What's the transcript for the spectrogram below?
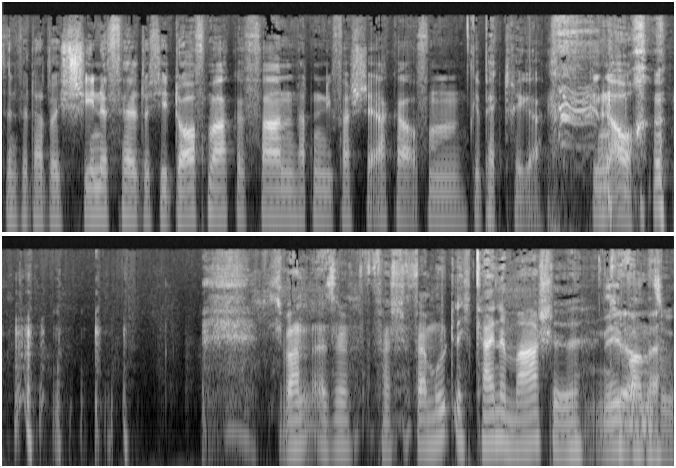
sind wir da durch Schienefeld, durch die Dorfmark gefahren, hatten die Verstärker auf dem Gepäckträger. Ging auch. Es waren also vermutlich keine Marshall. -Türme. Nee, waren so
